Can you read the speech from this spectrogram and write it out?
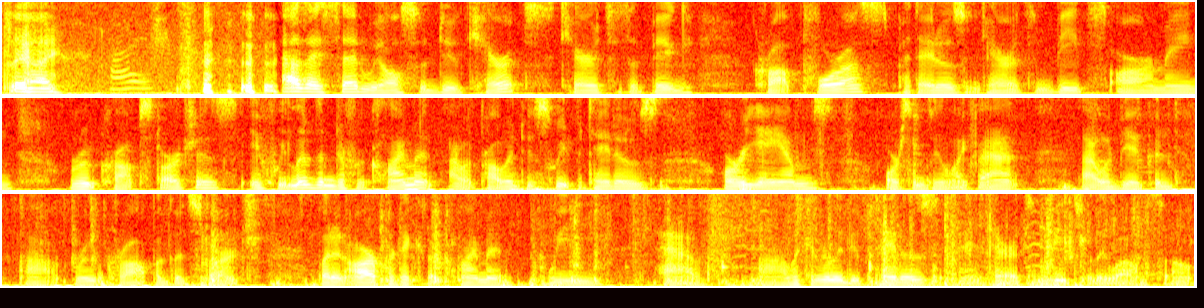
Say hi. As I said, we also do carrots. Carrots is a big crop for us. Potatoes and carrots and beets are our main root crop starches. If we lived in a different climate, I would probably do sweet potatoes or yams or something like that. That would be a good uh, root crop, a good starch. But in our particular climate, we have uh, we can really do potatoes and carrots and beets really well. So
